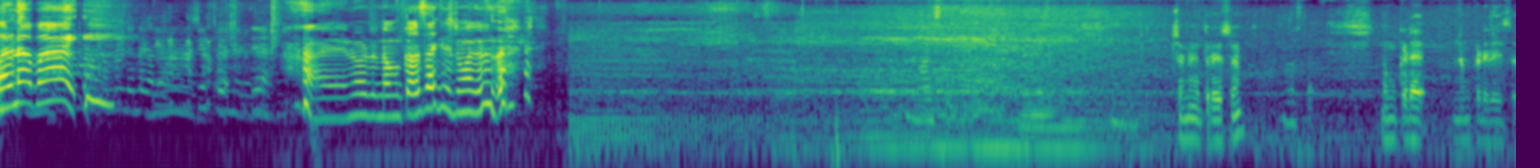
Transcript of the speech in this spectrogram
ವರ್ಣ ಬಾಯ್. ನೋಡ್ರಿ ನಮ್ ಕಳ್ಸಾಕ ಇಷ್ಟ ಮಂದಿ ಬಂದಾರ. ಚೆನ್ನಾಗಿತ್ತು ರೈಸ್ ನಮ್ಮ ಕಡೆ ನಮ್ಮ ಕಡೆ ರೈಸು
